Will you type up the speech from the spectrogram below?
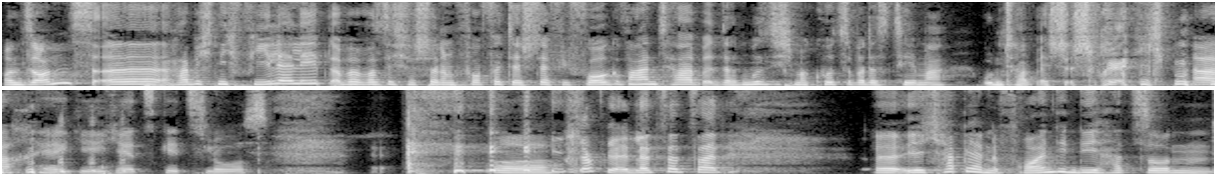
Und sonst äh, habe ich nicht viel erlebt, aber was ich ja schon im Vorfeld der Steffi vorgewarnt habe, da muss ich mal kurz über das Thema Unterwäsche sprechen. Ach herrje, jetzt geht's los. Oh, Ich habe ja in letzter Zeit, äh, ich habe ja eine Freundin, die hat so ein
